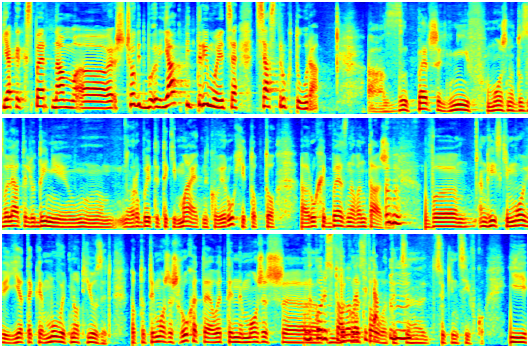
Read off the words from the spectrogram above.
як експерт нам, е, що відбу... як підтримується ця структура? А з перших днів можна дозволяти людині робити такі маятникові рухи, тобто е, рухи без навантажень. В англійській мові є таке move it, not use it. Тобто ти можеш рухати, але ти не можеш е, Використовувати, використовувати це- цю кінцівку. І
